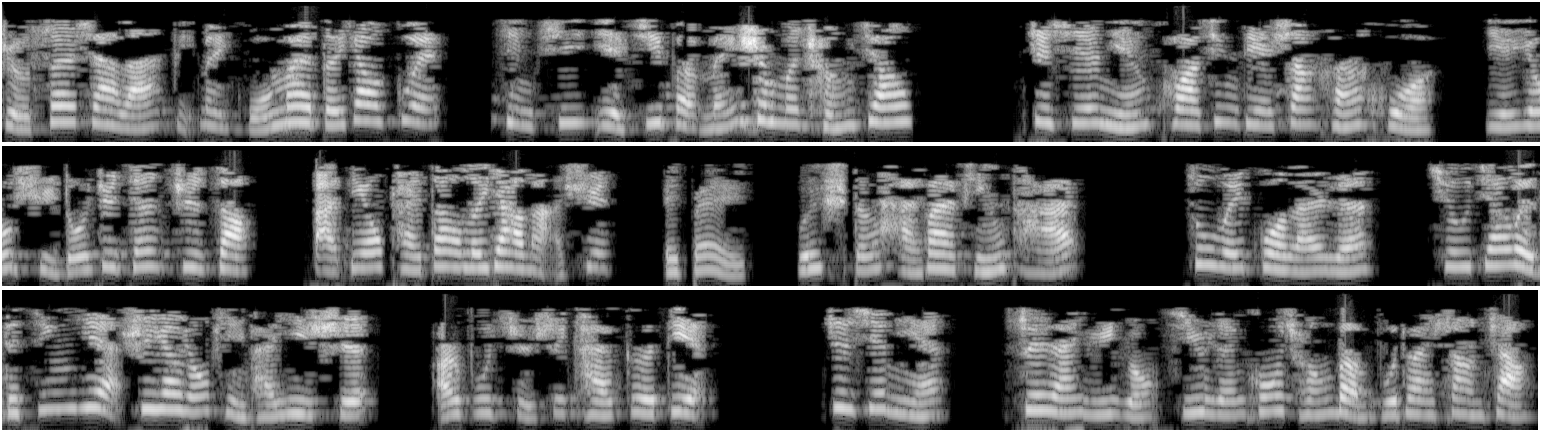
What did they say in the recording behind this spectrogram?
折算下来比美国卖的要贵。近期也基本没什么成交。这些年跨境电商很火，也有许多浙江制造把店开到了亚马逊、eBay、Wish 等海外平台。作为过来人，邱家伟的经验是要有品牌意识，而不只是开个店。这些年，虽然鱼绒及人工成本不断上涨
